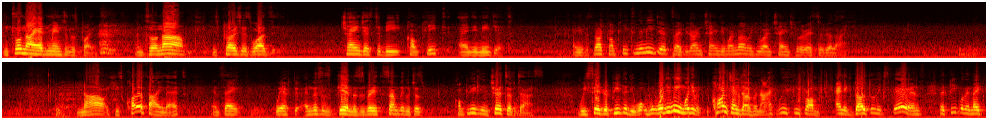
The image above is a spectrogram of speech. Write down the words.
Until now, I hadn't mentioned this point. Until now, his process was change has to be complete and immediate. And if it's not complete and immediate, so if you don't change in one moment, you won't change for the rest of your life. Now he's qualifying that and saying we have to, and this is again, this is very something which was completely intuitive to us. We said repeatedly, what, what, do you mean? What do you mean? You can't change overnight. We see from anecdotal experience that people that make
